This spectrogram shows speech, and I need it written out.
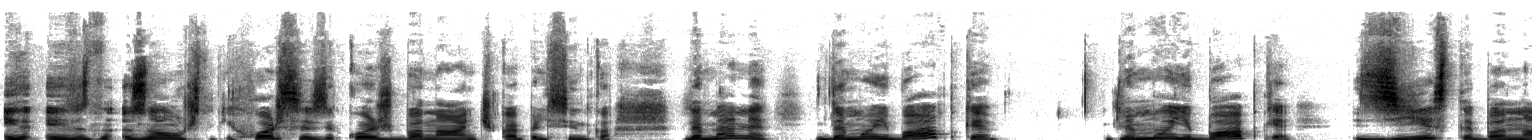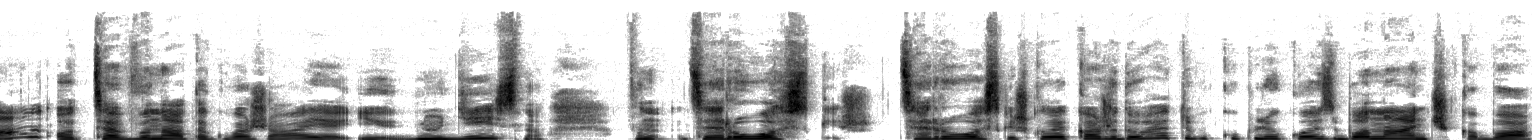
І, і знову ж таки, хочеться з якоїсь бананчика, апельсинка. Для мене, для моєї бабки, для моєї бабки з'їсти банан, от це вона так вважає, і ну дійсно, це розкіш. Це розкіш. Коли я кажу, давай я тобі куплю якогось бананчика, ба.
